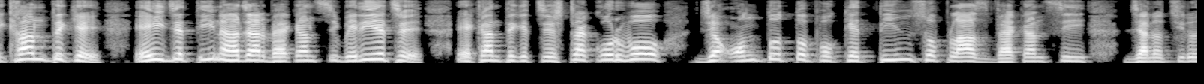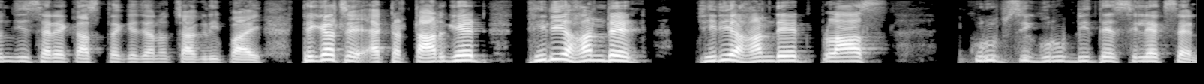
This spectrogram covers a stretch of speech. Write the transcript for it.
এখান থেকে এই যে ৩০০০ ভ্যাকান্সি বেরিয়েছে এখান থেকে চেষ্টা করব যে অন্তত পক্ষে তিনশো প্লাস ভ্যাকান্সি যেন চিরঞ্জিত স্যারের কাছ থেকে যেন চাকরি পাই। ঠিক আছে? একটা target 300 300 plus group C, group D তে সিলেকশন।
